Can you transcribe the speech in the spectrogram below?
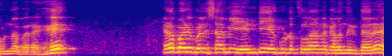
சொன்ன பிறகு எடப்பாடி பழனிசாமி என்டிஏ கூட்டத்தில் கலந்துக்கிட்டாரு?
